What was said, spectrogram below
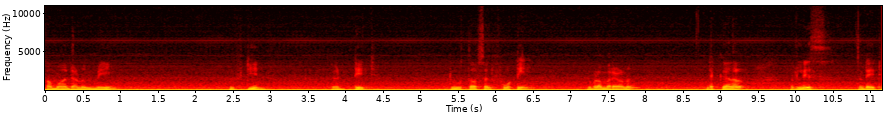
കമാൻഡാണ് മെയ് ഫിഫ്റ്റീൻ എഡിറ്റ് ടു തൗസൻഡ് ഫോർട്ടീൻ ഇവിടം വരെയാണ് എന്റെ കേണൽ റിലീസ് ഡേറ്റ്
